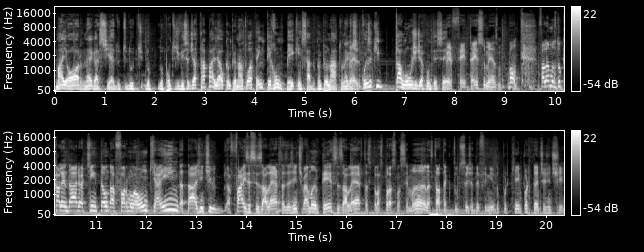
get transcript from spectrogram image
maior, né, Garcia? Do, do, do, do ponto de vista de atrapalhar o campeonato ou até interromper, quem sabe, o campeonato, né, Garcia? Coisa que tá longe de acontecer. Perfeito, é isso mesmo. Bom, falamos do calendário aqui então da Fórmula 1, que ainda tá, a gente faz esses alertas e a gente vai manter esses alertas pelas próximas semanas, tal, até que tudo seja definido, porque é importante a gente,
